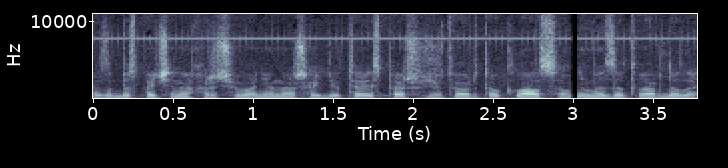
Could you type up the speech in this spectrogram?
е, забезпечення харчування наших дітей з 1-4 класу. Ми затвердили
